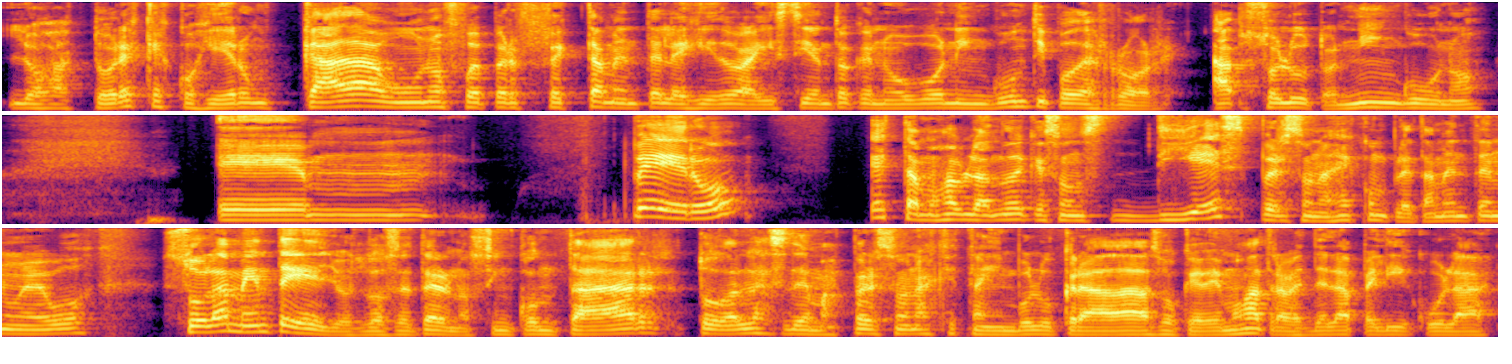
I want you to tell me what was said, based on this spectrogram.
Los actores que escogieron, cada uno fue perfectamente elegido. Ahí siento que no hubo ningún tipo de error. Absoluto, ninguno. Em, pero estamos hablando de que son 10 personajes completamente nuevos. Solamente ellos, los Eternos, sin contar todas las demás personas que están involucradas o que vemos a través de la película,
